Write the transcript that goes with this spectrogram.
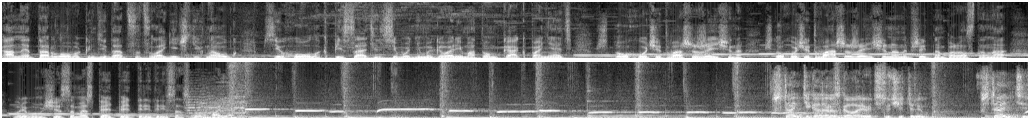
Аннет Орлова, кандидат социологических наук, психолог, писатель. Сегодня мы говорим о том, как понять, что хочет ваша женщина. Что хочет ваша женщина, напишите нам, пожалуйста, на в помощи смс 5533 со словом «Маяк». Встаньте, когда разговариваете с учителем. Встаньте.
